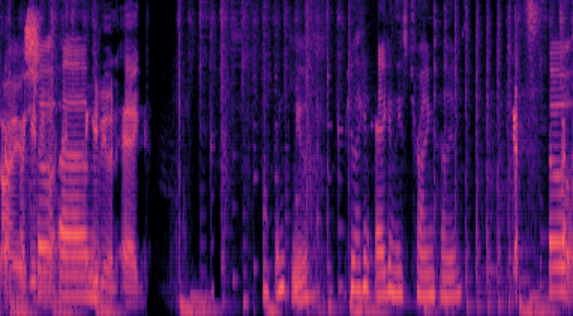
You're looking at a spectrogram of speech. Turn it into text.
I Nice. gave So, you an, I um, gave you an egg. Oh, thank you. Would like an egg in these trying times? Yes. So,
